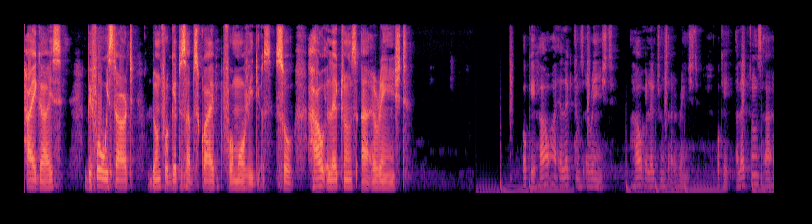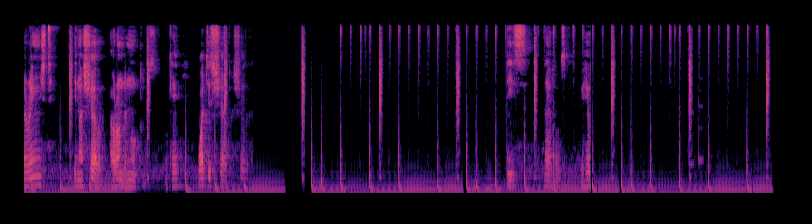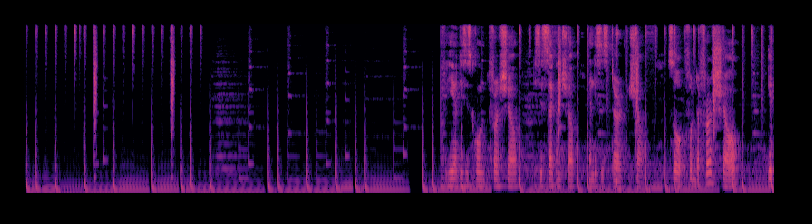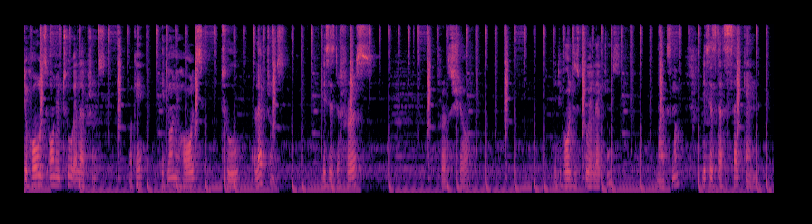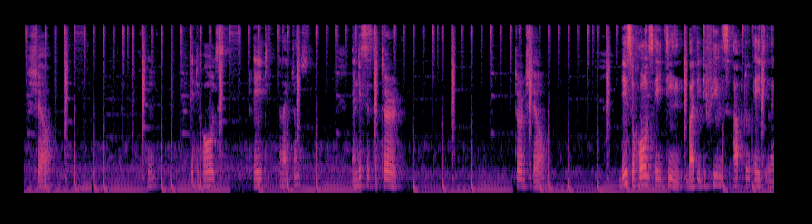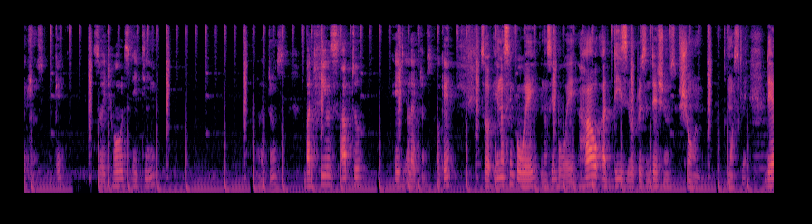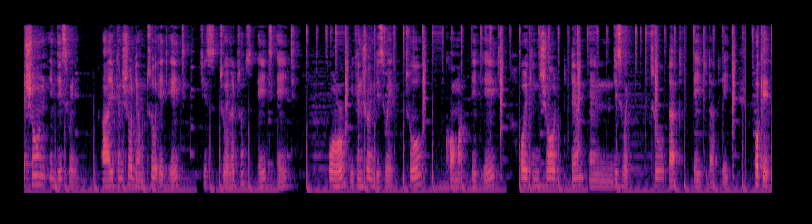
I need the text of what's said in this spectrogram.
Hi guys, before we start, don't forget to subscribe for more videos. So, how electrons are arranged? Okay, how are electrons arranged? How electrons are arranged? Okay, electrons are arranged in a shell around the nucleus. Okay, what is shell? Shell these levels. We have here this is called first shell this is second shell and this is third shell. So for the first shell it holds only two electrons okay? It only holds two electrons. This is the first first shell. It holds two electrons maximum. This is the second shell okay? It holds eight electrons. And this is the third third shell this holds 18 but it fills up to 8 electrons okay? So it holds 18 electrons but fills up to 8 electrons okay? So in a simple way in a simple way how are these representations shown mostly? They are shown in this way. Uh, you can show them 288 which is 2 electrons 8 8 or you can show in this way 2 comma 88 or you can show them in this way 2.8.8 okay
